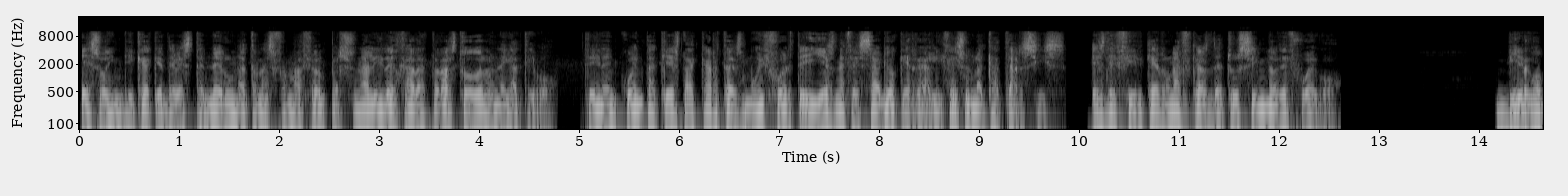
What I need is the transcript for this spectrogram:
eso indica que debes tener una transformación personal y dejar atrás todo lo negativo. Ten en cuenta que esta carta es muy fuerte y es necesario que realices una catarsis, es decir que renazcas de tu signo de fuego. Virgo.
